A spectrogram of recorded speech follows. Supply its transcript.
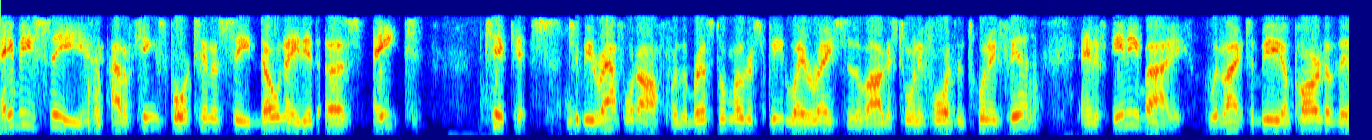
ABC out of Kingsport, Tennessee, donated us eight tickets to be raffled off for the Bristol Motor Speedway races of August 24th and 25th. And if anybody would like to be a part of the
